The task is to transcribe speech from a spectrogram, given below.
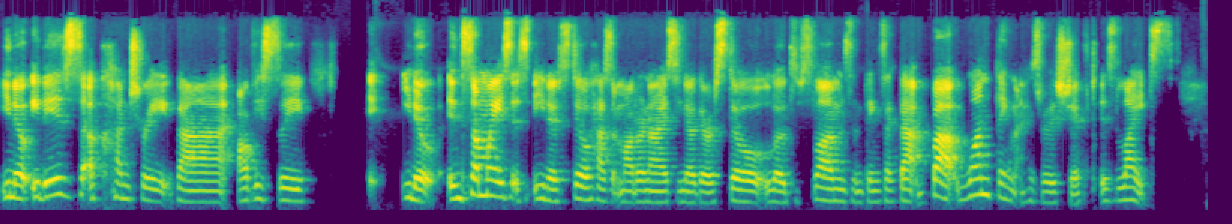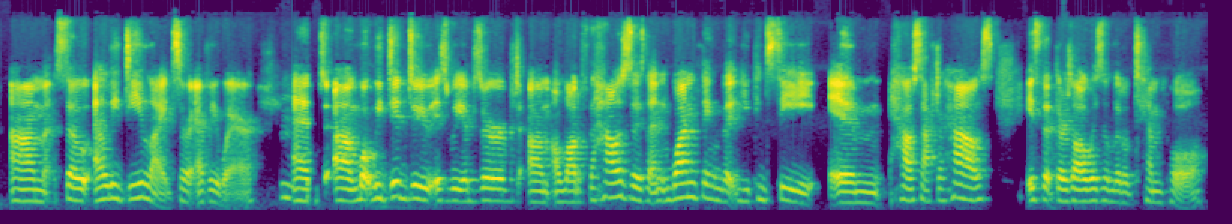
you know, it is a country that obviously you know, in some ways, it's, you know, still hasn't modernized. You know, there are still loads of slums and things like that. But one thing that has really shifted is lights. Um, so LED lights are everywhere. Mm-hmm. And um, what we did do is we observed um, a lot of the houses. And one thing that you can see in house after house is that there's always a little temple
